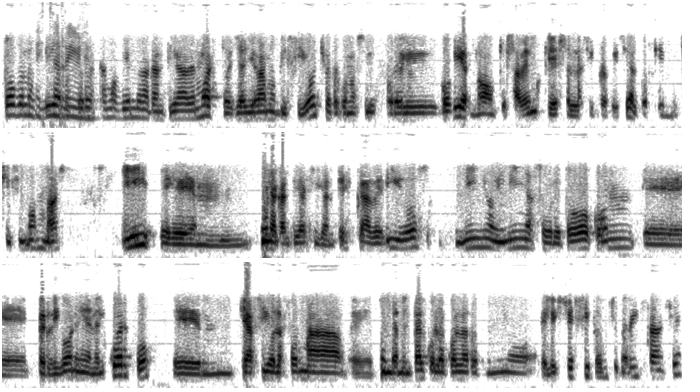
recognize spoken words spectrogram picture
todos los días nosotros estamos viendo una cantidad de muertos, ya llevamos 18 reconocidos por el gobierno, aunque sabemos que esa es la cifra oficial, porque hay muchísimos más, y em, una cantidad gigantesca de heridos, niños y niñas sobre todo con eh, perdigones en el cuerpo, em, que ha sido la forma eh, fundamental con la cual ha reprimido el ejército en primera instancia,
